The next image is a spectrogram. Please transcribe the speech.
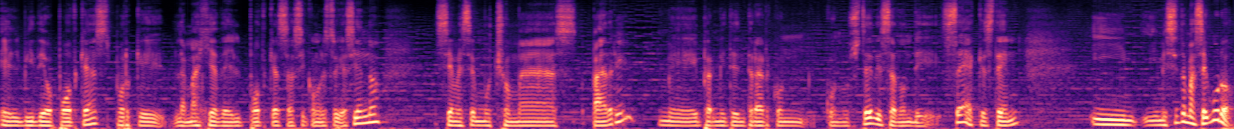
el video podcast porque la magia del podcast así como lo estoy haciendo se me hace mucho más padre. Me permite entrar con, con ustedes a donde sea que estén y, me siento más seguro.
